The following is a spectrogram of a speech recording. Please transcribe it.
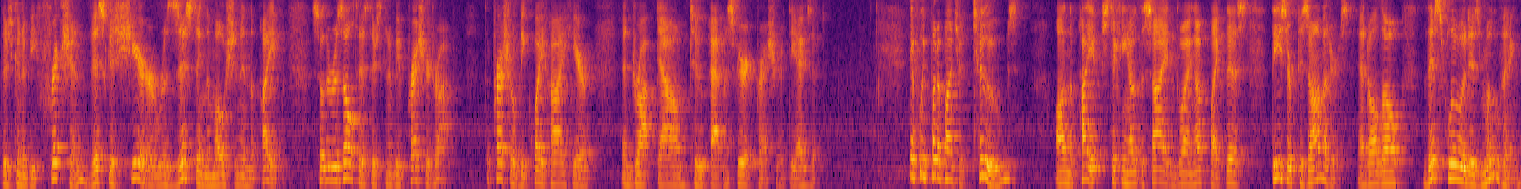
There's going to be friction, viscous shear, resisting the motion in the pipe. So the result is there's going to be a pressure drop. The pressure will be quite high here and drop down to atmospheric pressure at the exit. If we put a bunch of tubes on the pipe sticking out the side and going up like this, these are piezometers. And although this fluid is moving,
